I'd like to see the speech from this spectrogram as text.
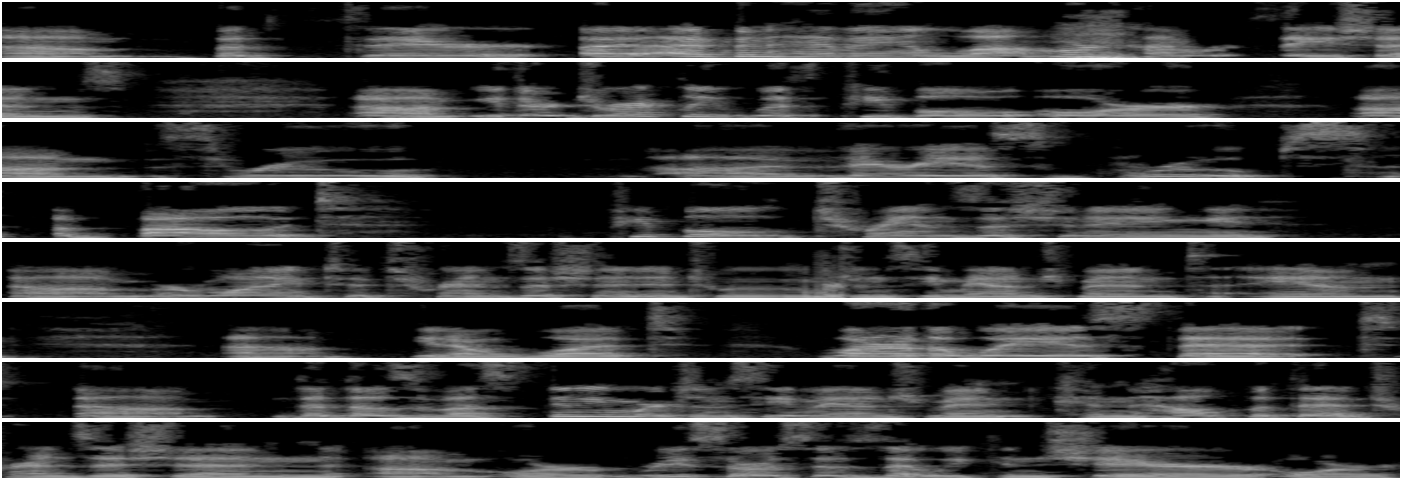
um, but there I, have been having a lot more conversations um, either directly with people or um, through uh, various groups about people transitioning um, or wanting to transition into emergency management and um, you know what what are the ways that um, that those of us in emergency management can help with that transition um, or resources that we can share or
